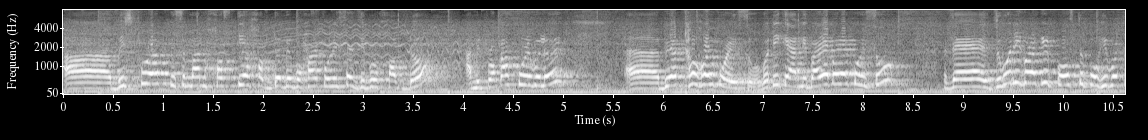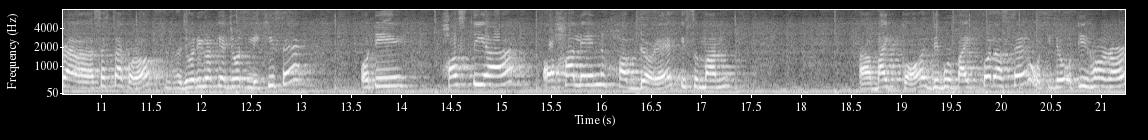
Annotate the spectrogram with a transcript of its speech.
বিস্ফোৰক কিছুমান সস্তীয়া শব্দ ব্যৱহাৰ কৰিছে যিবোৰ শব্দ আমি প্ৰকাশ কৰিবলৈ ব্যৰ্থ হৈ পৰিছোঁ। গতিকে আমি বাৰে বাৰে কৈছোঁ যে যুৱতীগৰাকীৰ পষ্টটো পঢ়িব চেষ্টা কৰক। যুৱতীগৰাকীয়ে য'ত লিখিছে অতি সস্তীয়া অশালীন শব্দৰে কিছুমান বাক্য যিবোৰ বাক্যত আছে অতি অতি ধৰণৰ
